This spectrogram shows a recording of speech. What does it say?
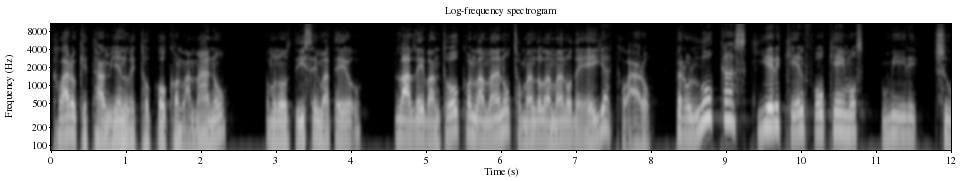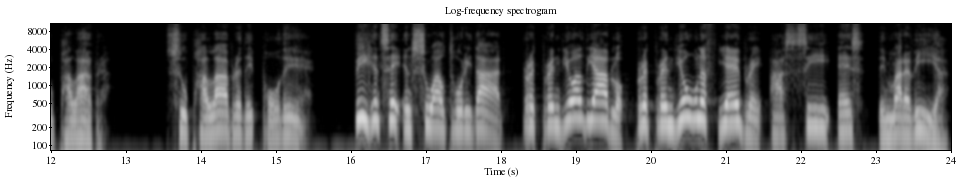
Claro que también le tocó con la mano, como nos dice Mateo. La levantó con la mano, tomando la mano de ella, claro. Pero Lucas quiere que enfoquemos, mire su palabra, su palabra de poder. Fíjense en su autoridad. Reprendió al diablo, reprendió una fiebre. Así es de maravilla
